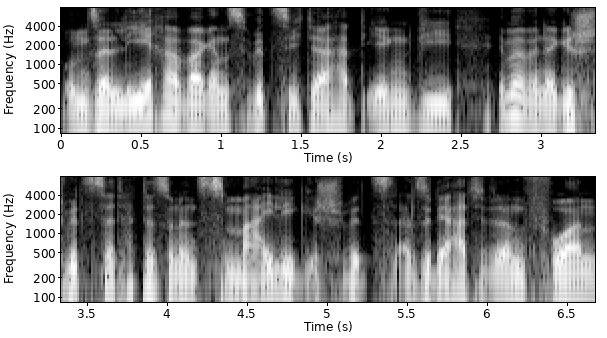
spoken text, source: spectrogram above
Unser Lehrer war ganz witzig, der hat irgendwie, immer wenn er geschwitzt hat, hat er so einen Smiley geschwitzt. Also der hatte dann vorn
